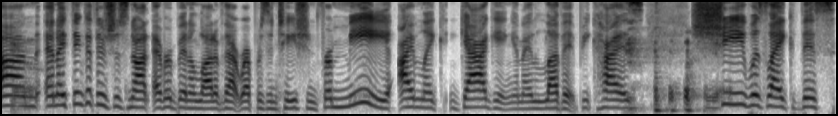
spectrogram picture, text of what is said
Um, yeah. And I think that there's just not ever been a lot of that representation. For me, I'm like gagging and I love it because yeah. she was like this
